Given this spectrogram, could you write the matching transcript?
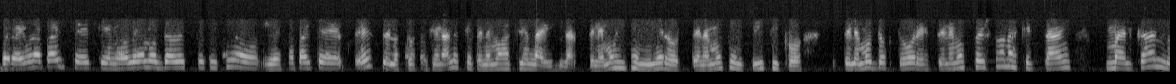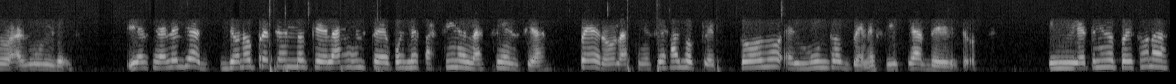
Pero hay una parte que no le hemos dado exposición y esa parte es de los profesionales que tenemos aquí en la isla. Tenemos ingenieros, tenemos científicos, tenemos doctores, tenemos personas que están marcando al mundo. Y al final del día, yo no pretendo que la gente pues le fascine la ciencia, pero la ciencia es algo que todo el mundo beneficia de ellos. Y he tenido personas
